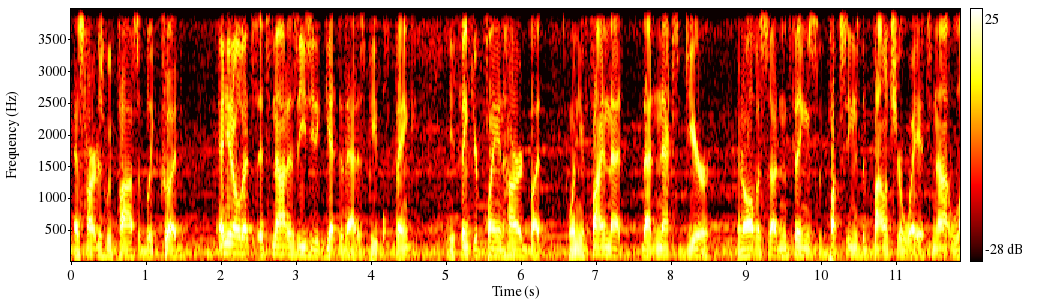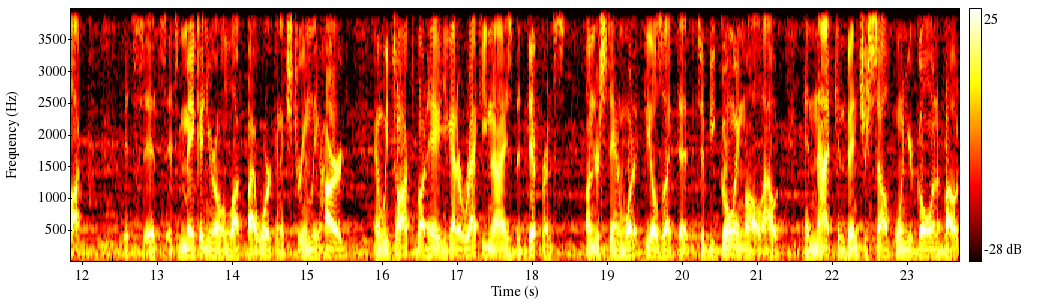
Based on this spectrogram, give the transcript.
as hard as we possibly could, and you know that's it's not as easy to get to that as people think. You think you're playing hard, but when you find that that next gear, and all of a sudden things the puck seems to bounce your way. It's not luck. It's it's it's making your own luck by working extremely hard. And we talked about hey, you got to recognize the difference, understand what it feels like to to be going all out, and not convince yourself when you're going about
